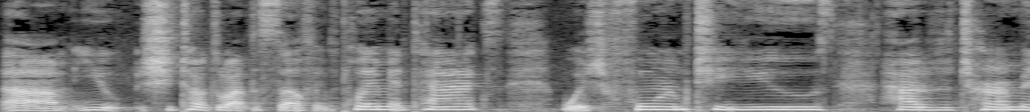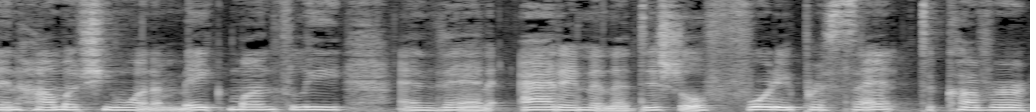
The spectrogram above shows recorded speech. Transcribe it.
um, you. She talked about the self-employment tax, which form to use, how to determine how much you want to make monthly, and then add in an additional forty percent to cover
